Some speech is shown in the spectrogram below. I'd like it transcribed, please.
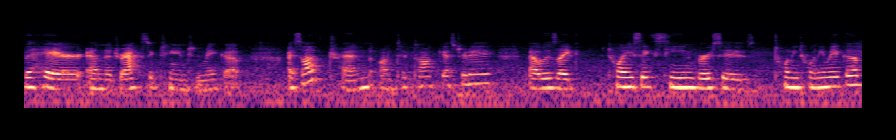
the hair and the drastic change in makeup. I saw a trend on TikTok yesterday that was like 2016 versus 2020 makeup.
